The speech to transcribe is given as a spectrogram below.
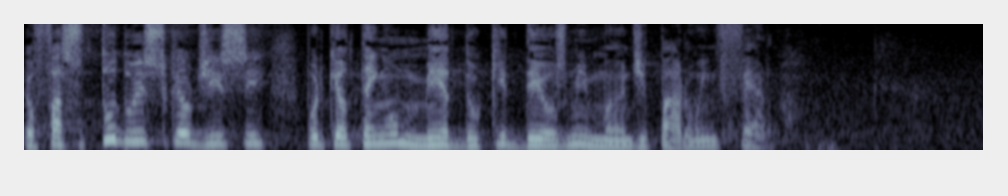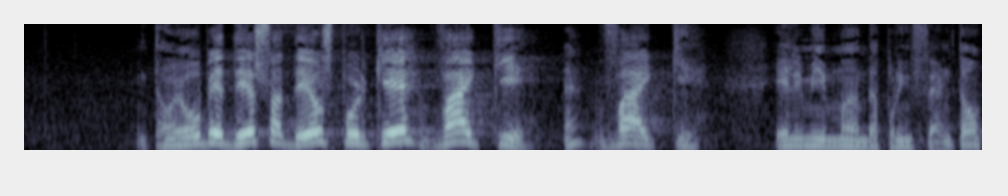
eu faço tudo isso que eu disse, porque eu tenho medo que Deus me mande para o inferno. Então eu obedeço a Deus porque vai que, né? vai que ele me manda para o inferno. Então,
